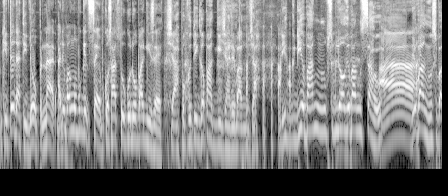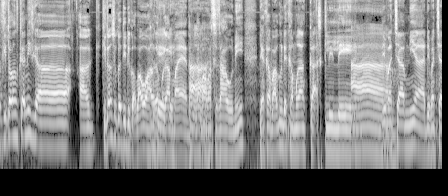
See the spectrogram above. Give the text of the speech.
kita dah tidur penat Ada bangun pukul saya Pukul 1 pukul 2 pagi saya Syah pukul 3 pagi Syah dia bangun Syah Dia dia bangun sebelum orang bangun sahur Ah. Dia bangun sebab kita orang sekarang ni uh, uh, Kita orang suka tidur kat bawah Okey, Ramai-ramai okey. kan Tambah Ah. masa sahur ni Dia akan bangun Dia akan merangkak sekeliling Ah. Dia macam ni lah Dia macam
